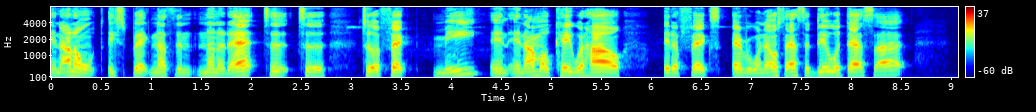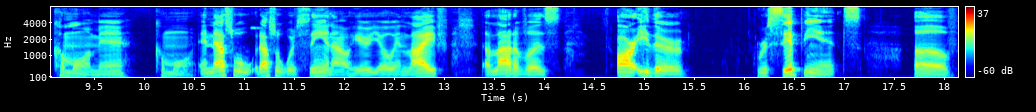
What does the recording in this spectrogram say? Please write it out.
And I don't expect nothing none of that to to to affect me. And and I'm okay with how it affects everyone else that has to deal with that side. Come on, man. Come on. And that's what that's what we're seeing out here, yo. In life, a lot of us are either recipients of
